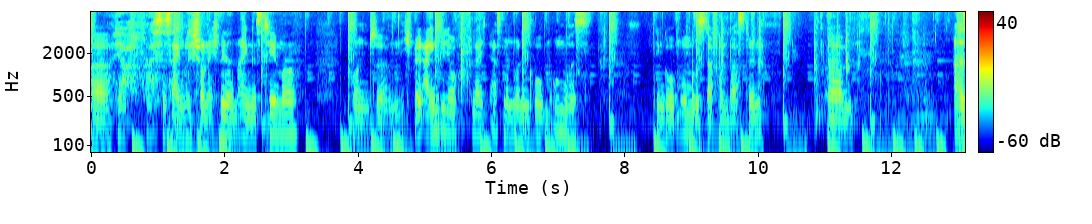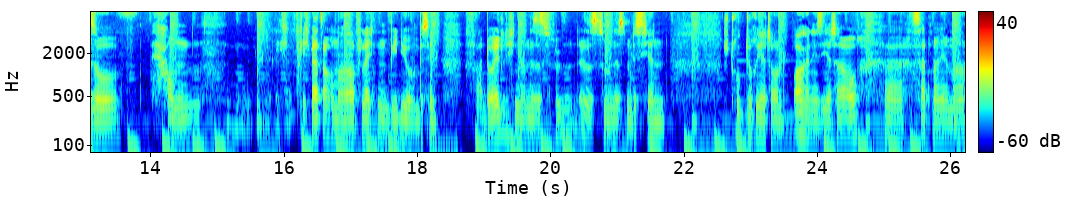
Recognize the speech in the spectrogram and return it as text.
Äh, ja, das ist eigentlich schon echt wieder ein eigenes Thema. Und ähm, ich will eigentlich auch vielleicht erstmal nur den groben Umriss, den groben Umriss davon basteln. Ähm, also, ja, um, ich, ich werde es auch mal vielleicht in Video ein bisschen verdeutlichen, dann ist es, ist es zumindest ein bisschen strukturierter und organisierter auch. Äh, das hat man ja immer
